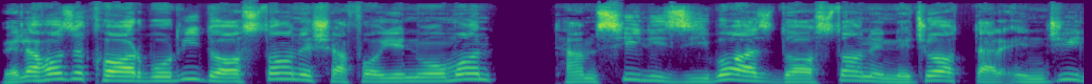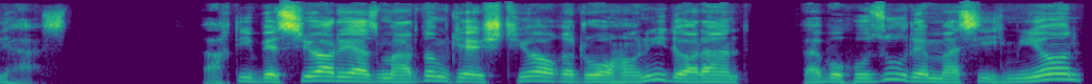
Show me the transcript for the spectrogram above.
به لحاظ کاربردی داستان شفای نومان تمثیلی زیبا از داستان نجات در انجیل است وقتی بسیاری از مردم که اشتیاق روحانی دارند و به حضور مسیح میان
